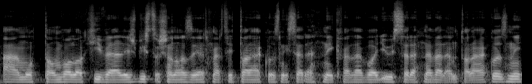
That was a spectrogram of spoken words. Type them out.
álmodtam valakivel, és biztosan azért, mert hogy találkozni szeretnék vele, vagy ő szeretne velem találkozni,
